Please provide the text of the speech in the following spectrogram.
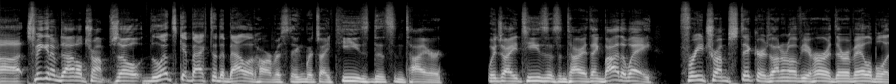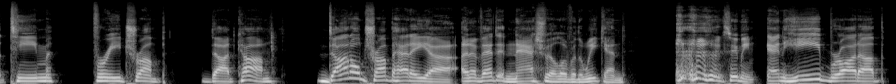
uh, speaking of Donald Trump, so let's get back to the ballot harvesting, which I teased this entire which I tease this entire thing. By the way, free Trump stickers. I don't know if you heard, they're available at teamfreetrump.com. Donald Trump had a uh, an event in Nashville over the weekend. excuse me, and he brought up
